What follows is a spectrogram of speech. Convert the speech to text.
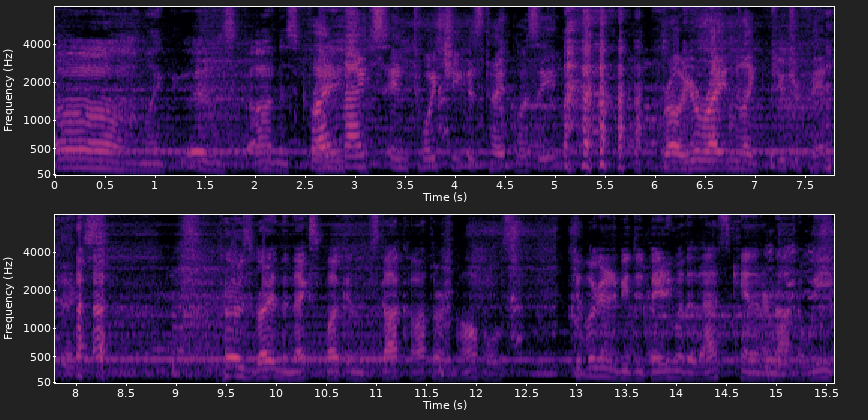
Oh my goodness, godness Five gracious. Nights in Toy Chica's Tight Pussy. Bro, you're writing like future fanfics. Bro's writing the next fucking Scott Cawthon novels. People are gonna be debating whether that's canon or not in a week.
